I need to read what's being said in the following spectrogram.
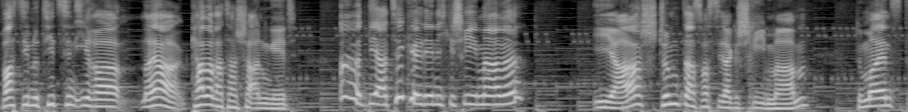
Was die Notiz in ihrer, naja, Kameratasche angeht. Ah, der Artikel, den ich geschrieben habe. Ja, stimmt das, was sie da geschrieben haben? Du meinst,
